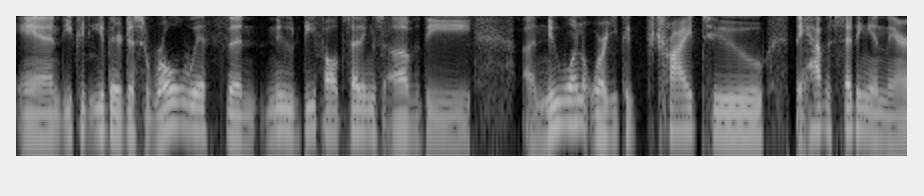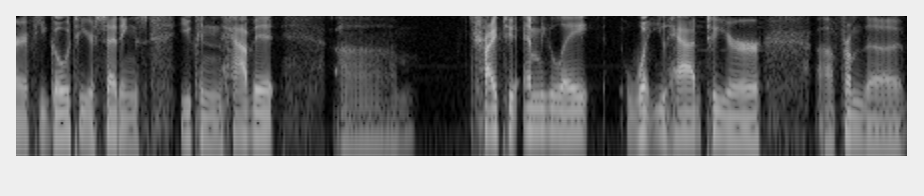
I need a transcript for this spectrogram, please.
and you could either just roll with the new default settings of the a new one or you could try to they have a setting in there. If you go to your settings you can have it um, try to emulate what you had to your uh, from the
